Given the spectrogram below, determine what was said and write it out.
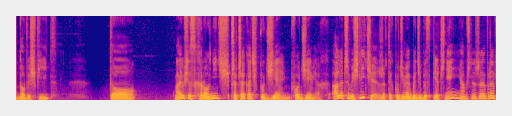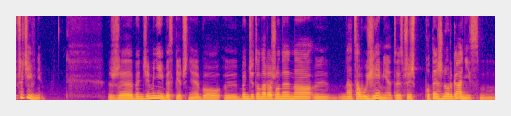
nowy świt, to mają się schronić, przeczekać w, podziem, podziemiach. Ale czy myślicie, że w tych podziemiach będzie bezpieczniej? Ja myślę, że wręcz przeciwnie. Że będzie mniej bezpiecznie, bo y, będzie to narażone na, y, na całą Ziemię. To jest przecież potężny organizm.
